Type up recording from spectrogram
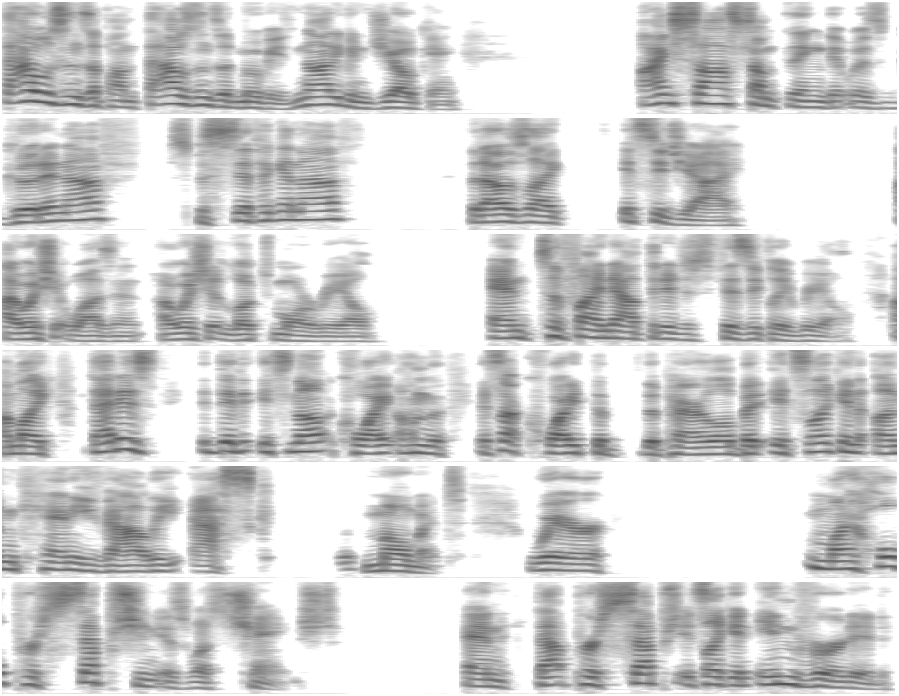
thousands upon thousands of movies, not even joking. I saw something that was good enough, specific enough that I was like, it's CGI. I wish it wasn't. I wish it looked more real. And to find out that it is physically real. I'm like, that is that it's not quite on the it's not quite the, the parallel, but it's like an uncanny valley-esque moment where my whole perception is what's changed. And that perception, it's like an inverted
